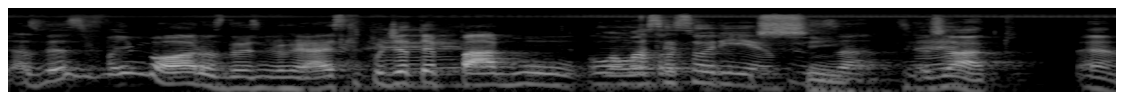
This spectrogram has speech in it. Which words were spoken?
Às vezes foi embora os dois mil reais, que podia é. ter pago um, uma, uma assessoria. Sim, exato. É. exato. É,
